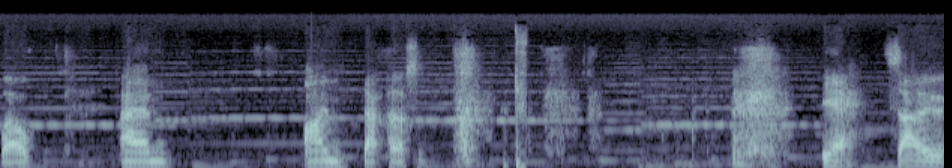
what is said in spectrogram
Well, um, I'm that person. yeah. So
